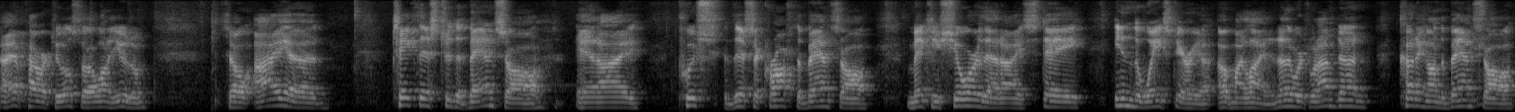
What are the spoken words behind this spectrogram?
I have power tools, so I want to use them. So I uh, take this to the bandsaw and I push this across the bandsaw making sure that I stay in the waste area of my line. In other words, when I'm done cutting on the bandsaw,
